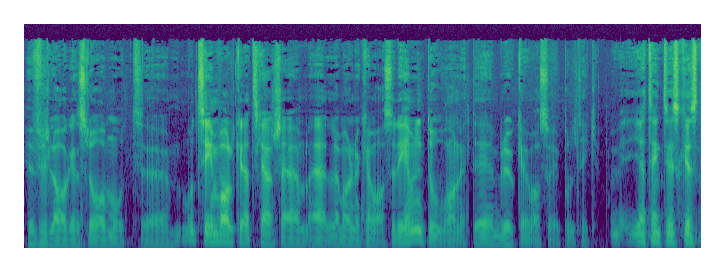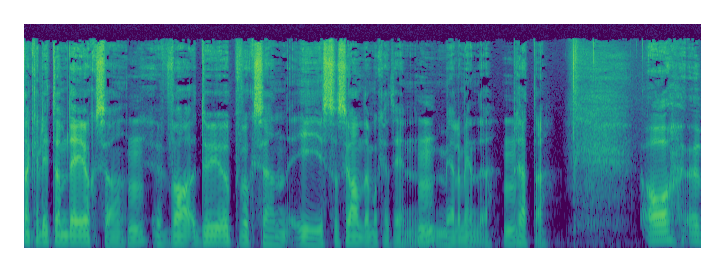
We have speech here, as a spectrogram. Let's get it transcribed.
hur förslagen slår mot, eh, mot sin valkrets kanske eller vad det nu kan vara. Så det är väl inte ovanligt, det brukar vara så i politiken. Jag tänkte vi skulle snacka lite om dig också. Mm. Du är uppvuxen i socialdemokratin, Mm. mer eller mindre. Mm. Berätta. Ja, eh,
